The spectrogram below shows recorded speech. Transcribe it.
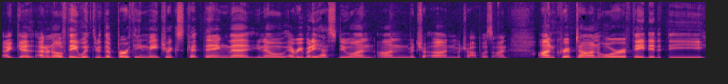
I guess I don't know if they went through the birthing matrix cut thing that you know everybody has to do on on Metro- on Metropolis on on Krypton, or if they did it the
